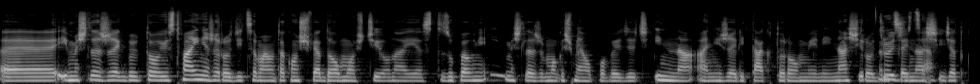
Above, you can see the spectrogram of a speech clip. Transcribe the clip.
E, I myślę, że jakby to jest fajnie, że rodzice mają taką świadomość i ona jest zupełnie, myślę, że mogę śmiało powiedzieć, inna aniżeli ta, którą mieli nasi rodzice, rodzice. i nasi dziadkowie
